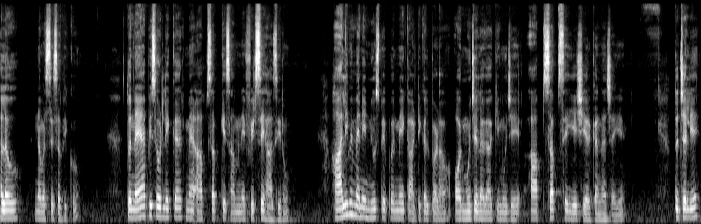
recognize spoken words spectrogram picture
हेलो, नमस्ते सभी को। तो नया एपिसोड लेकर मैं आप सब के सामने फिर से हाजिर हूँ। हाल ही में मैंने न्यूज़पेपर में एक आर्टिकल पढ़ा और मुझे लगा कि मुझे आप सबसे ये शेयर करना चाहिए। तो चलिए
